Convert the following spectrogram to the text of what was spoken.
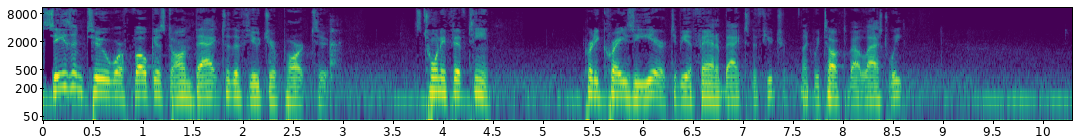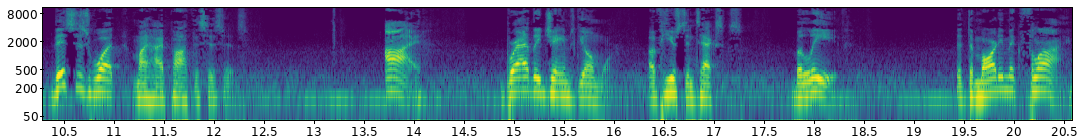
season two, we're focused on Back to the Future Part Two. It's 2015. Pretty crazy year to be a fan of Back to the Future, like we talked about last week. This is what my hypothesis is. I, Bradley James Gilmore of Houston, Texas, believe that the Marty McFly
